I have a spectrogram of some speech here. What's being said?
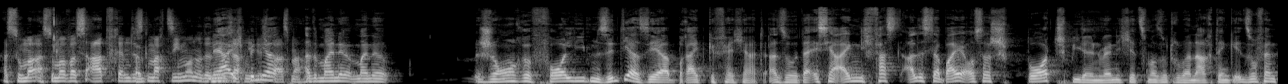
Hast du mal, hast du mal was Artfremdes ähm, gemacht, Simon, oder naja, Sachen, ich bin die dir ja, Spaß machen? Also meine, meine Genre-Vorlieben sind ja sehr breit gefächert. Also da ist ja eigentlich fast alles dabei, außer Sportspielen, wenn ich jetzt mal so drüber nachdenke. Insofern,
